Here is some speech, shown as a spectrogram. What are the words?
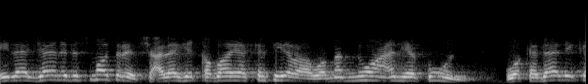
إلى جانب سموتريتش. عليه قضايا كثيرة وممنوع أن يكون. وكذلك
